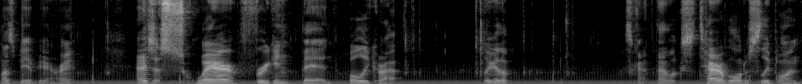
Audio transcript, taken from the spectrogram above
Must be up here, right? That is a square freaking bed. Holy crap. Look at the... It's got, that looks terrible to sleep on.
